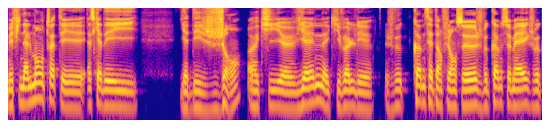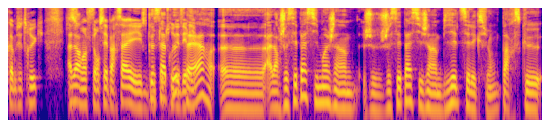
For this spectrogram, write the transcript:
Mais finalement, toi, t'es, est-ce qu'il y a des il y a des gens euh, qui euh, viennent et qui veulent des je veux comme cette influenceuse je veux comme ce mec je veux comme ce truc qui alors, sont influencés par ça et ce que ça peut faire euh, alors je sais pas si moi j'ai un je, je sais pas si j'ai un biais de sélection parce que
